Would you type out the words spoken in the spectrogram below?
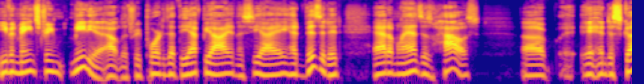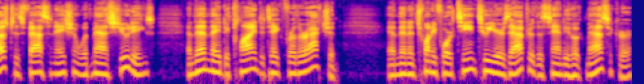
Even mainstream media outlets reported that the FBI and the CIA had visited Adam Lanza's house uh, and discussed his fascination with mass shootings, and then they declined to take further action. And then in 2014, two years after the Sandy Hook massacre,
